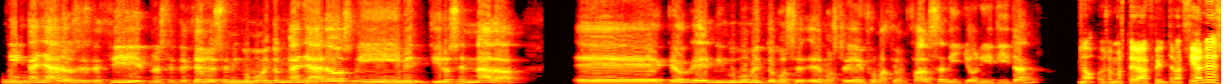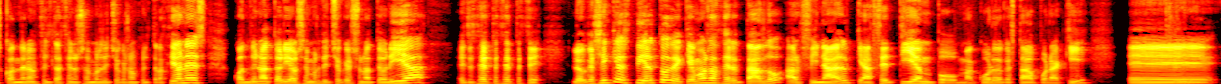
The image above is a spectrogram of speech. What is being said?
Ni engañaros, es decir, nuestra intención no es en ningún momento engañaros ni mentiros en nada. Eh, creo que en ningún momento hemos, hemos traído información falsa, ni yo ni Titan. No, os hemos traído filtraciones. Cuando eran filtraciones os hemos dicho que son filtraciones. Cuando una teoría os hemos dicho que es una teoría. Etc, etc, etc. Lo que sí que es cierto de que hemos acertado al final, que hace tiempo, me acuerdo que estaba por aquí. Eh,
